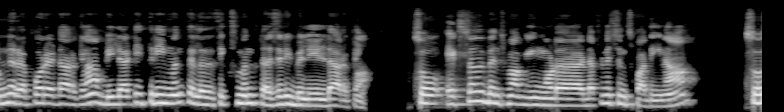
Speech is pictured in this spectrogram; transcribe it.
ஒன்னு ரெப்போ ரேட்டா இருக்கலாம் அப்படி இல்லாட்டி த்ரீ மந்த் அல்லது சிக்ஸ் மந்த் ட்ரெஷரி பில் ஈல்டா இருக்கலாம். ஸோ எக்ஸ்டர்னல் பெஞ்ச் மார்க்கிங்கோட டெஃபினேஷன்ஸ் பார்த்தீங்கன்னா so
